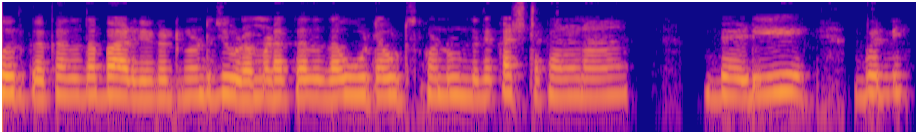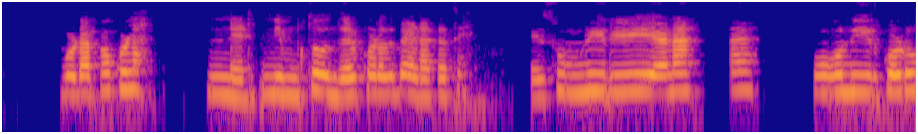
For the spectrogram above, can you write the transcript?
ಹೋಗಿ ಬಾಡಿಗೆ ಕಟ್ಕೊಂಡು ಜೀವನ ಮಾಡೋಕ್ಕದ ಊಟ ಉಟ್ಸ್ಕೊಂಡು ಉಂಡದೆ ಕಷ್ಟ ಕಾರಣ ಬೇಡಿ, ಬನ್ನಿ. ಬುಡಪ್ಪ ಕೂಡ ನೆಟ್ ನಿಮ್ಗೆ ತೊಂದರೆ ಕೊಡೋದು ಬೇಡಕತೆ ಸುಮ್ಮನಿರಿ ಅಣ್ಣ. ಹೋಗಿ ನೀರು ಕೊಡು,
